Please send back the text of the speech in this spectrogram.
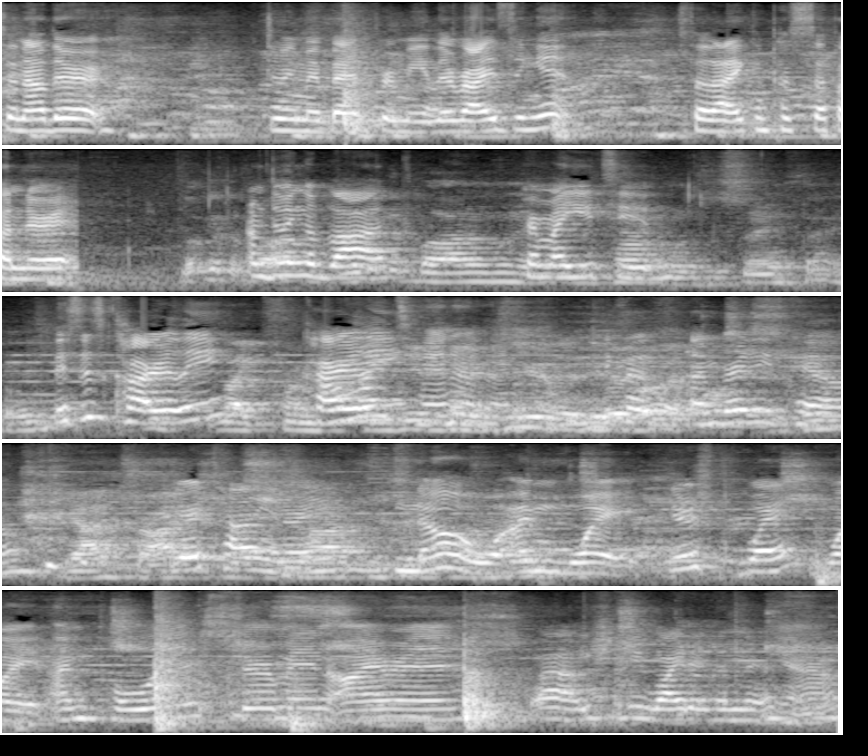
So now they're doing my bed for me. They're rising it so that I can put stuff under it. I'm doing a vlog for my YouTube. This is Carly. Like from Carly, Tanner. because I'm really pale. Yeah, I tried. You're Italian, right? No, I'm white. You're just white? White. I'm Polish, German, Irish. Wow, you should be whiter than this. Yeah.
